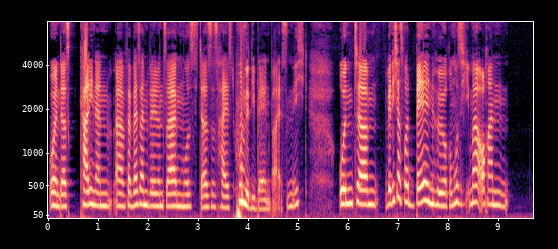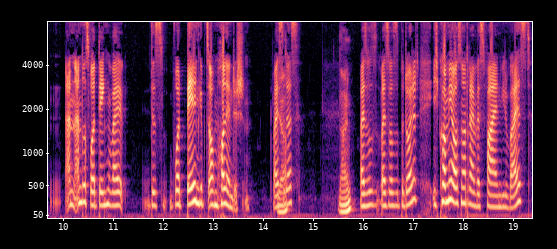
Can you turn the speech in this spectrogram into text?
Und dass Karl ihn dann äh, verbessern will und sagen muss, dass es heißt, Hunde, die bellen, beißen nicht. Und ähm, wenn ich das Wort bellen höre, muss ich immer auch an, an ein anderes Wort denken, weil das Wort bellen gibt es auch im Holländischen. Weißt Ja. du das? Nein. Weißt du, was- weißt du, was es bedeutet? Ich komme ja aus Nordrhein-Westfalen, wie du weißt.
